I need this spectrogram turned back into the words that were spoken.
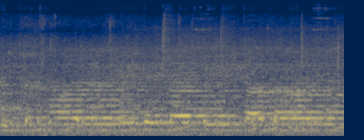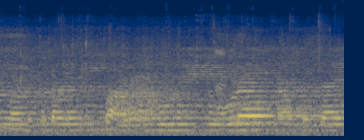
ਸਿੱਖਤ ਮਾਰ ਇਤੇ ਦਾਤੀ ਦਾਤਾਰ ਸੰਕਲਨ ਭਾਰਾ ਹੋਏ ਉੜਾ ਨਾ ਸਕਾਇ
